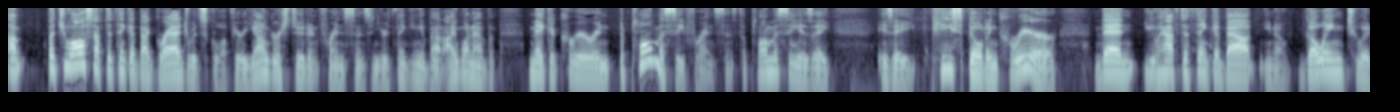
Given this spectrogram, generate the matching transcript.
Um, but you also have to think about graduate school. If you're a younger student, for instance, and you're thinking about, I want to have make a career in diplomacy, for instance. Diplomacy is a is a peace building career. Then you have to think about, you know, going to a,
